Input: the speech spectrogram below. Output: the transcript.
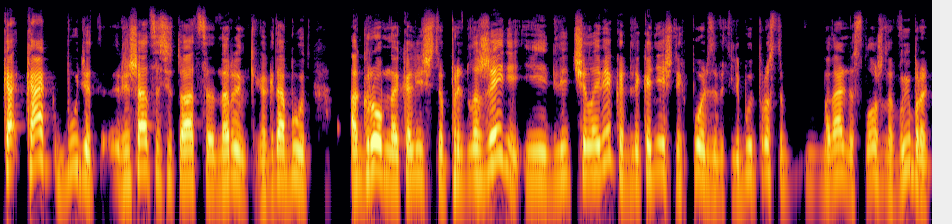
как, как будет решаться ситуация на рынке, когда будет огромное количество предложений, и для человека, для конечных пользователей будет просто банально сложно выбрать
